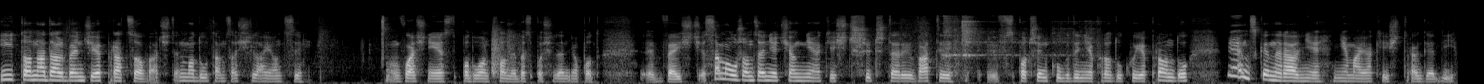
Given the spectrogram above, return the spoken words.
i to nadal będzie pracować. Ten moduł tam zasilający właśnie jest podłączony bezpośrednio pod wejście. Samo urządzenie ciągnie jakieś 3-4 W w spoczynku, gdy nie produkuje prądu, więc generalnie nie ma jakiejś tragedii.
